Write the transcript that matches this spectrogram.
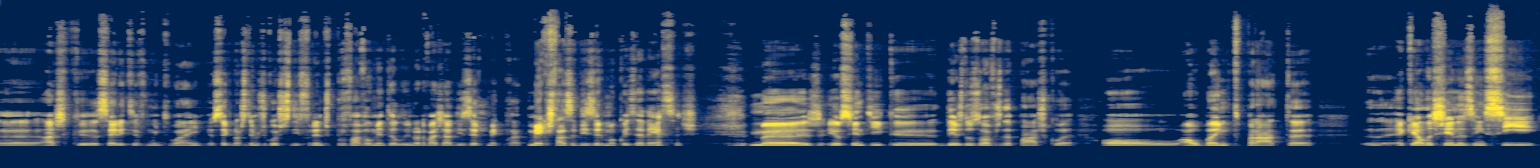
Uh, acho que a série teve muito bem. Eu sei que nós temos gostos diferentes. Provavelmente a Leonor vai já dizer como é, que, como é que estás a dizer uma coisa dessas. Mas eu senti que, desde os ovos da Páscoa ao, ao banho de prata, uh, aquelas cenas em si,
